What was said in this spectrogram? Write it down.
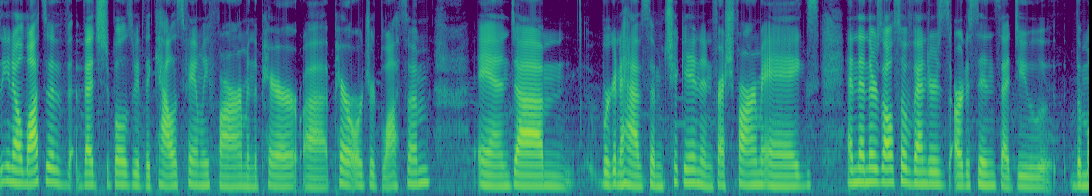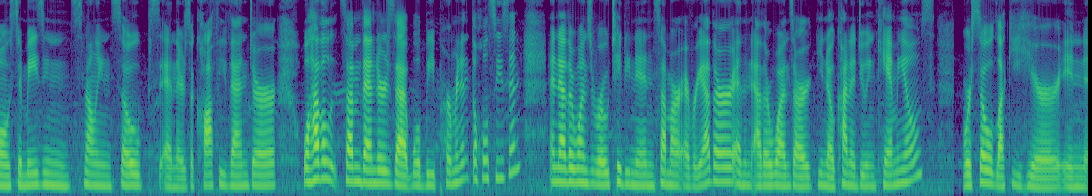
you know lots of vegetables. We have the Callis Family Farm and the Pear uh, Pear Orchard Blossom, and um, we're going to have some chicken and fresh farm eggs. And then there's also vendors, artisans that do the most amazing smelling soaps, and there's a coffee vendor. We'll have a, some vendors that will be permanent the whole season, and other ones rotating in. Some are every other, and then other ones are, you know, kind of doing cameos. We're so lucky here in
